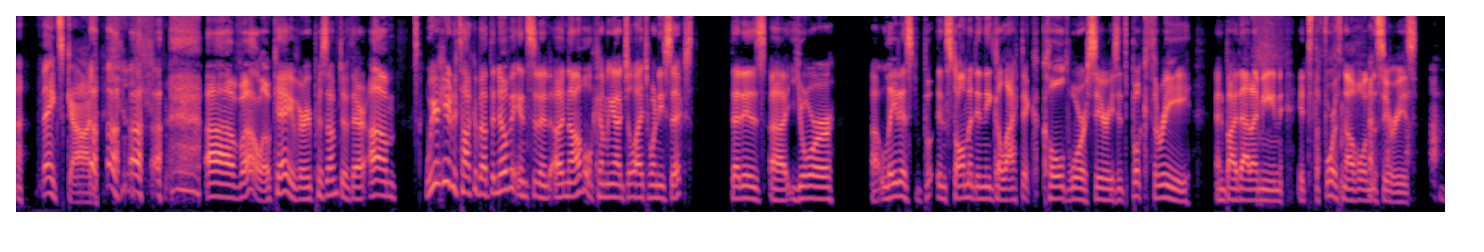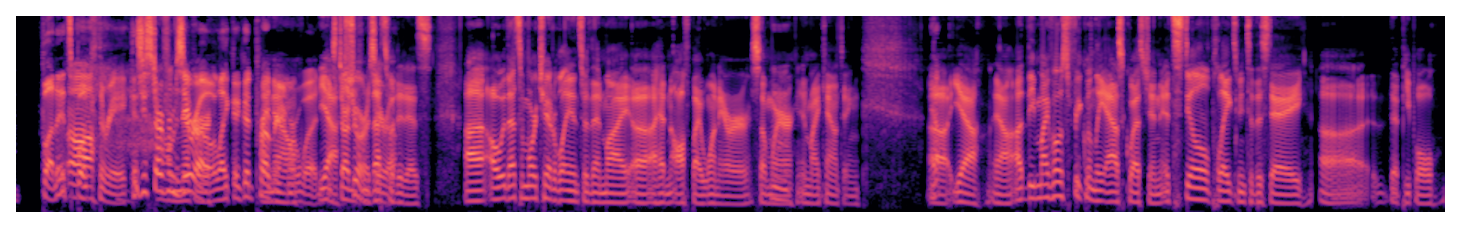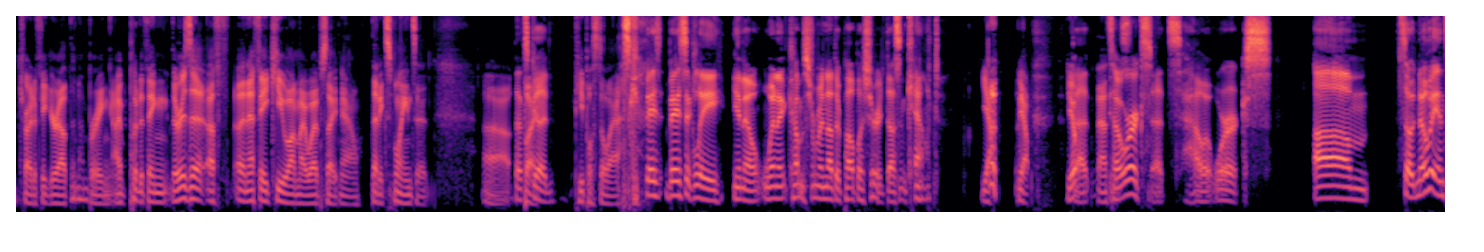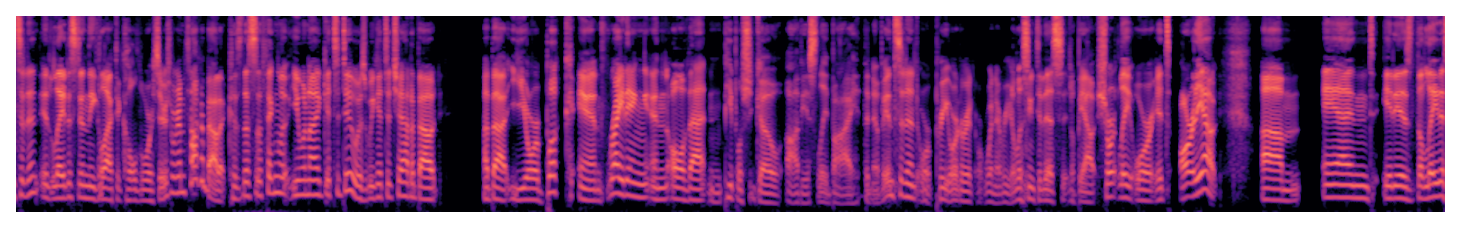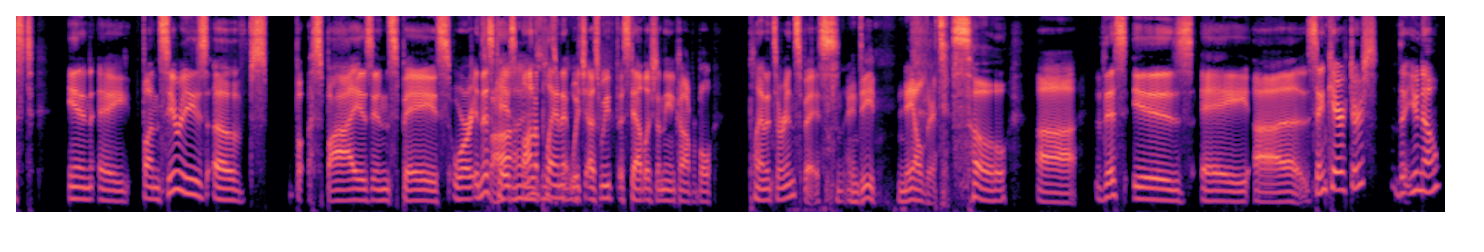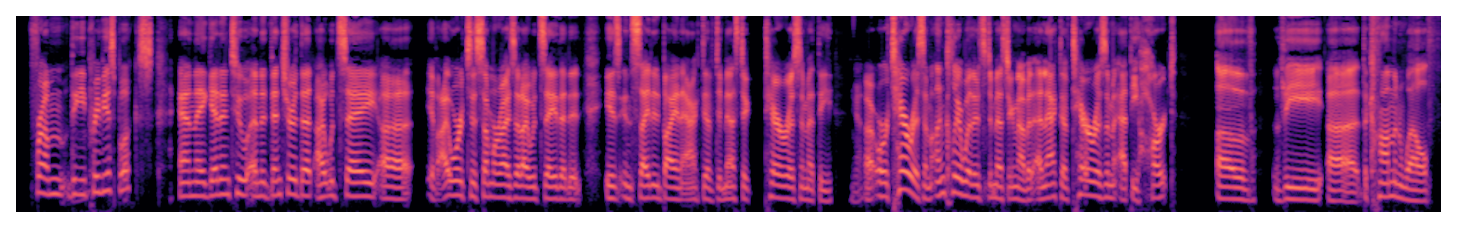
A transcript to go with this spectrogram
Thanks God. uh, well, okay, very presumptive there. Um, we're here to talk about the Nova Incident, a novel coming out July 26th. That is uh, your uh, latest b- installment in the Galactic Cold War series. It's book three, and by that I mean it's the fourth novel in the series. But it's book three because you start I'll from zero, like a good programmer would. Yeah, sure. from That's what it is. Uh, oh, that's a more charitable answer than my. Uh, I had an off by one error somewhere in my counting. Uh, yeah, yeah. Uh, the my most frequently asked question. It still plagues me to this day uh, that people try to figure out the numbering. I put a thing. There is a, a an FAQ on my website now that explains it. Uh, That's good. People still ask. Bas- basically, you know, when it comes from another publisher, it doesn't count. yeah, yeah, yep. That that's how it works. That's how it works. Um, so Nova Incident, it latest in the Galactic Cold War series. We're going to talk about it because this is a thing that you and I get to do is we get to chat about about your book and writing and all of that. And people should go obviously buy the Nova Incident or pre-order it or whenever you're listening to this. It'll be out shortly or it's already out. Um, and it is the latest in a fun series of sp- spies in space, or in this case, on a planet, which, as we've established on the Incomparable, planets are in space. Indeed, nailed it. So, uh, this is a uh, same characters that you know from the previous books, and they get into an adventure that I would say, uh, if I were to summarize it, I would say that it is incited by an act of domestic terrorism at the, Yeah. uh, or terrorism, unclear whether it's domestic or not, but an act of terrorism at the heart of the uh, the Commonwealth,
